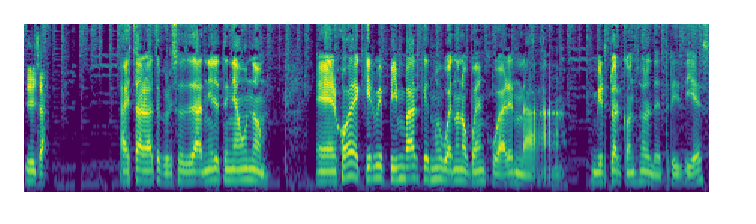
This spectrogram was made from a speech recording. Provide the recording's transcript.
Y ya. Ahí está el dato curioso de Daniel. Yo tenía uno. El juego de Kirby Pinball, que es muy bueno, lo pueden jugar en la Virtual Console de 3DS.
